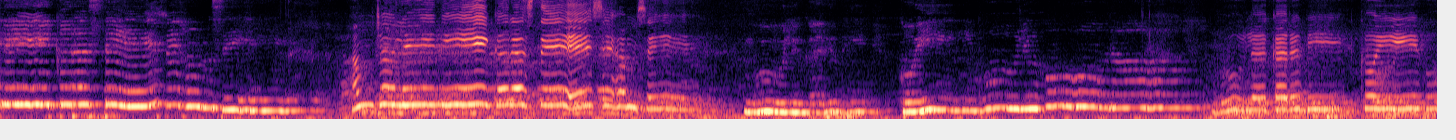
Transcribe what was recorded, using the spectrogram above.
नेक रस्ते पे हमसे. हम चले नेक रस्ते से हमसे. भूल कर भी कोई भूल होना भूल कर भी कोई भूल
